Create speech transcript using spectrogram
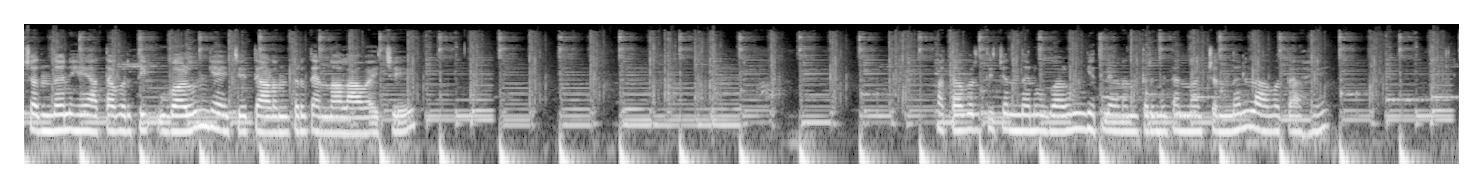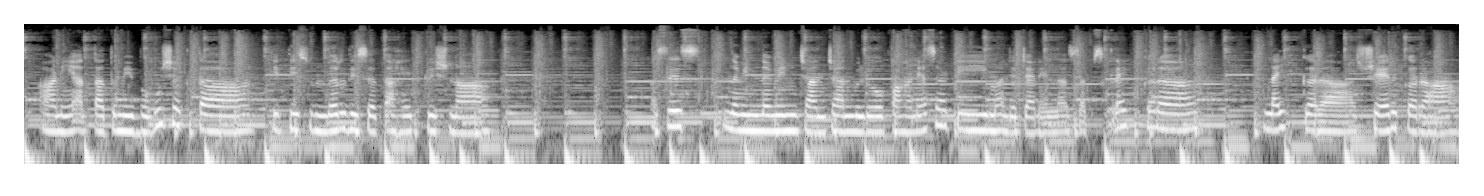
चंदन हे हातावरती उगाळून घ्यायचे त्यानंतर त्यांना लावायचे. हातावरती चंदन उगाळून घेतल्यानंतर मी त्यांना चंदन लावत आहे. आणि आता तुम्ही बघू शकता किती सुंदर दिसत आहेत कृष्णा. असेच नवीन नवीन छान छान व्हिडिओ पाहण्यासाठी माझ्या चॅनेलला सबस्क्राईब करा लाईक करा शेअर करा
